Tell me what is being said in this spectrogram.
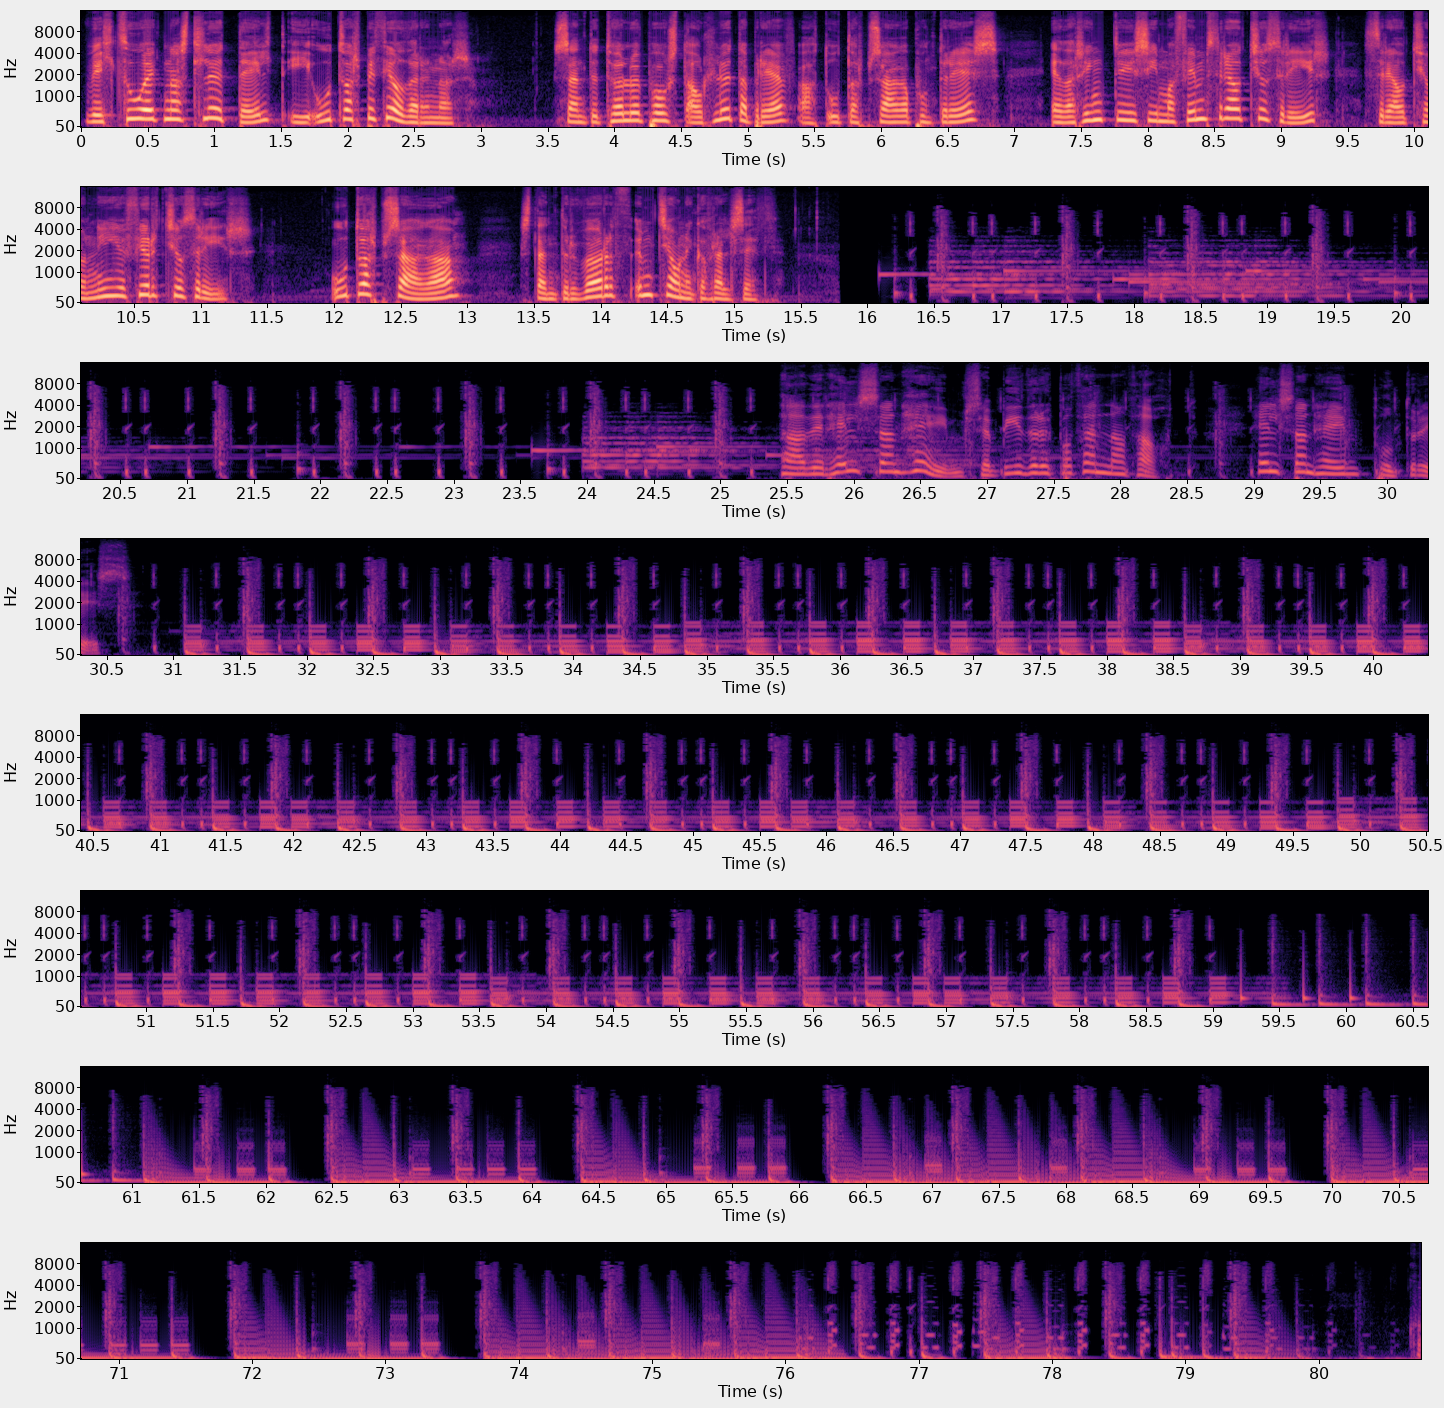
Vilt þú egnast hlutdeild í útvarpi þjóðarinnar? Sendu tölvupóst á hlutabref at útvarpsaga.is eða ringdu í síma 533 3943. Útvarpsaga stendur vörð um tjáningafrelsið. Það er Heilsan Heim sem býður upp á þennan þátt. heilsanheim.is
